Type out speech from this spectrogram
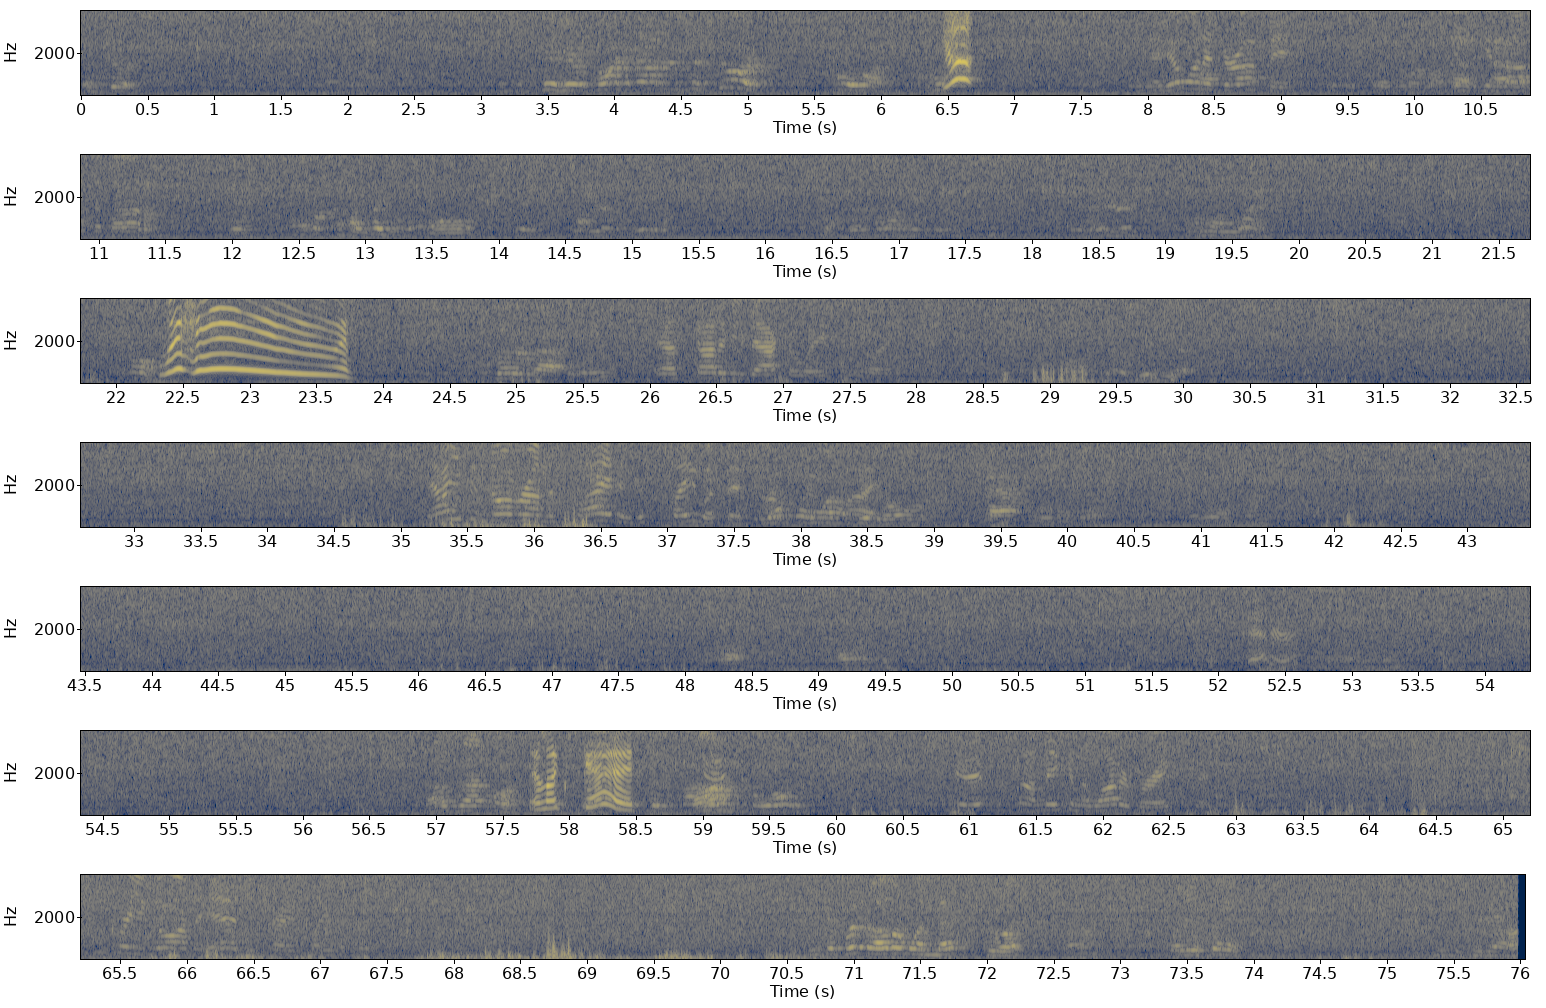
Let's do it. Sit here talk about it just do it. Hold on. I don't want to drop it. Got to get it off the bottom. Woohoo! It's got to be back a ways anyway. Now you can go over on the side and just play with it. on the side. Better. How's that? It looks good. Next to it. Uh, what do you think?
